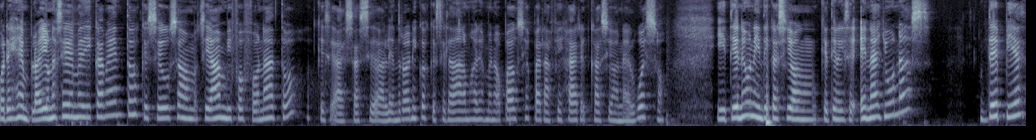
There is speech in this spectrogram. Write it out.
Por ejemplo, hay una serie de medicamentos que se usan, se llaman bifosfonato, que es ácido alendrónico, que se le dan a las mujeres menopausias para fijar el calcio en el hueso. Y tiene una indicación que tiene que en ayunas, de pie,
